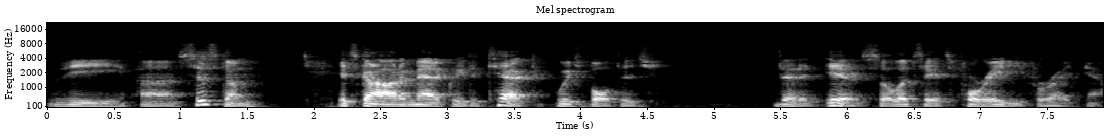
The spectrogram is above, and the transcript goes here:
the uh, system, it's going to automatically detect which voltage that it is. So let's say it's 480 for right now.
